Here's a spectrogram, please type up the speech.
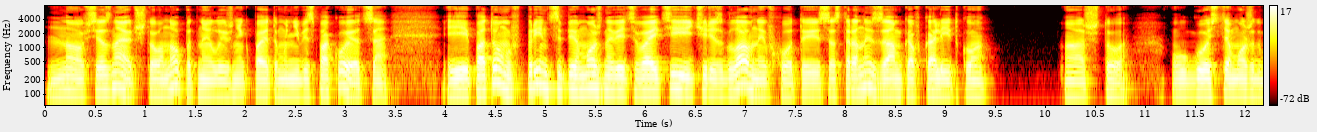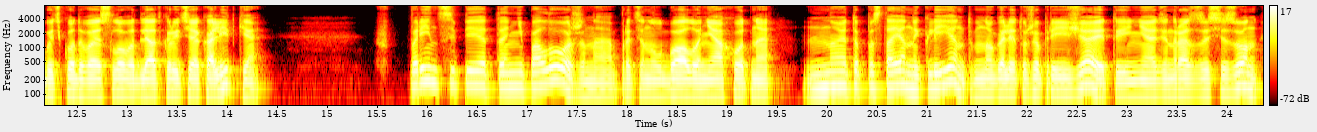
Но все знают, что он опытный лыжник, поэтому не беспокоятся». И потом, в принципе, можно ведь войти и через главный вход, и со стороны замка в калитку. А что? У гостя может быть кодовое слово для открытия калитки? В принципе, это не положено, протянул Буало неохотно. Но это постоянный клиент, много лет уже приезжает и не один раз за сезон.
